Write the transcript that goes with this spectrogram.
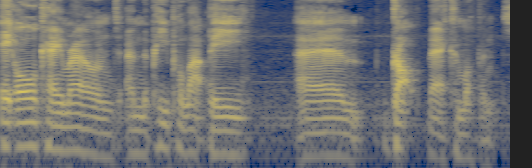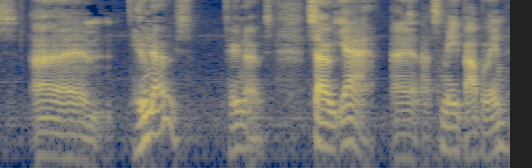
it all came round and the people that be um, got their comeuppance. Um, who knows? Who knows? So yeah, uh, that's me babbling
